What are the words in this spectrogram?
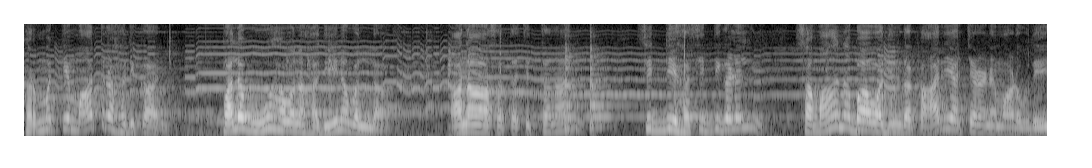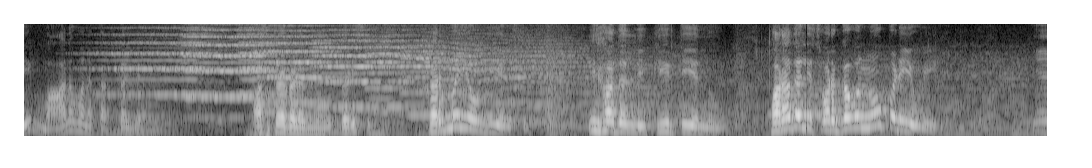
ಕರ್ಮಕ್ಕೆ ಮಾತ್ರ ಅಧಿಕಾರಿ, ಫಲವು ಅವನ ಅಧೀನವಲ್ಲ. ಅನಾಸತ ಚಿತ್ತನಾಗಿ ಸಿದ್ಧಿ ಅಸಿದ್ಧಿಗಳಲ್ಲಿ ಸಮಾನ ಭಾವದಿಂದ ಕಾರ್ಯಾಚರಣೆ ಮಾಡುವುದೇ ಮಾನವನ ಕರ್ತವ್ಯ. ಅಸ್ತ್ರಗಳನ್ನು ಧರಿಸಿ ಕರ್ಮಯೋಗಿ ಎನಿಸಿ ಇಹದಲ್ಲಿ ಕೀರ್ತಿಯನ್ನು ಪರದಲ್ಲಿ ಸ್ವರ್ಗವನ್ನೂ ಪಡೆಯುವೆ. ಈ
